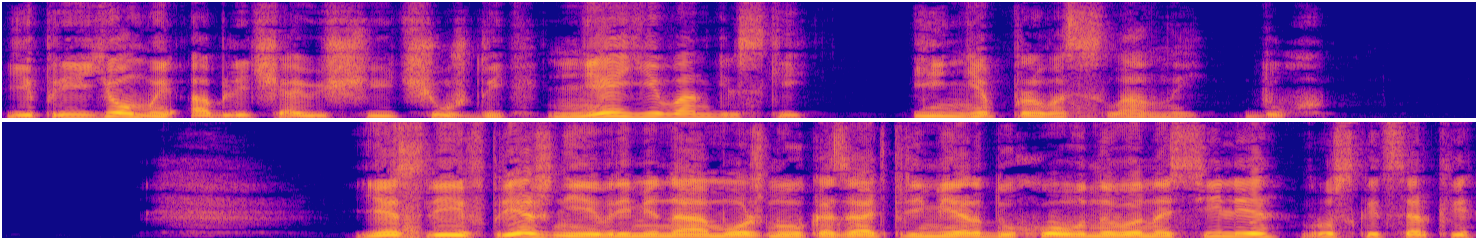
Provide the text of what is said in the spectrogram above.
и приемы, обличающие чуждый не евангельский и не православный дух. Если в прежние времена можно указать пример духовного насилия в русской церкви,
